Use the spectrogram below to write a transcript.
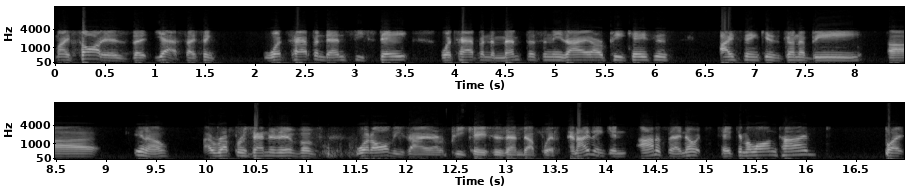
my thought is that yes, I think what's happened to NC State, what's happened to Memphis in these IRP cases, I think is going to be uh, you know a representative of what all these IRP cases end up with. And I think, in honestly, I know it's taken a long time, but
